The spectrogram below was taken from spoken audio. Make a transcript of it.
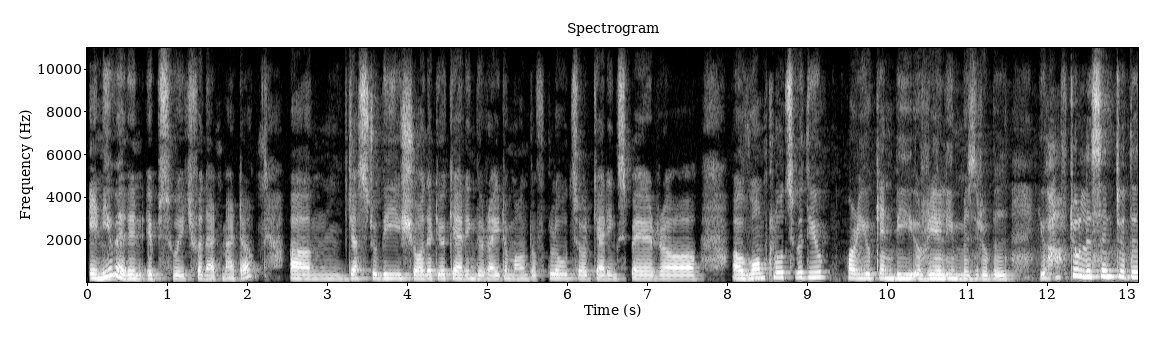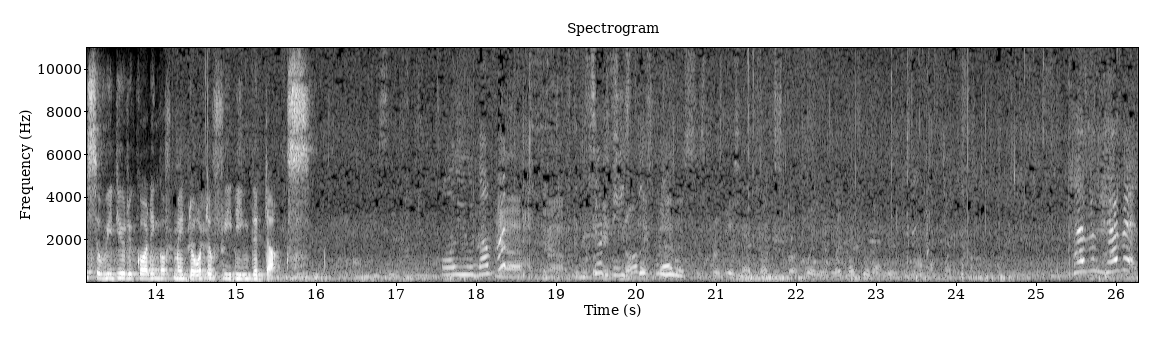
anywhere in Ipswich for that matter, um, just to be sure that you're carrying the right amount of clothes or carrying spare uh, uh, warm clothes with you or you can be really miserable. You have to listen to this video recording of my daughter feeding the ducks. Oh, you love it? Yeah, yeah. It's not as bad as his previous haircuts, but wait, let, let's go back here. Have it, have it.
